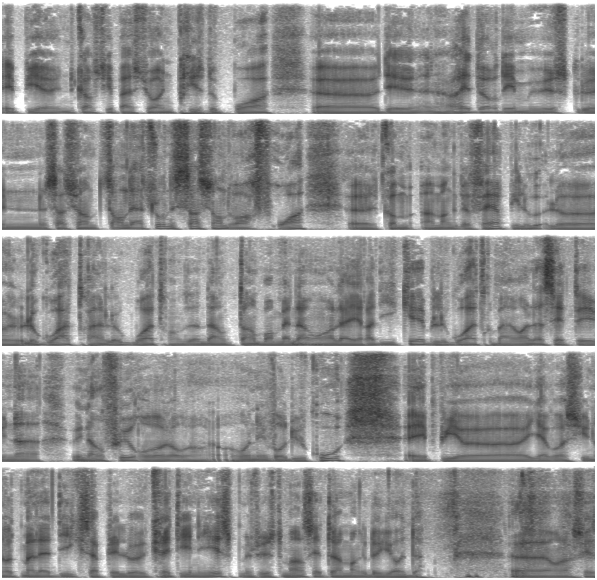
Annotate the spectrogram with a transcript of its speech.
Et puis une constipation, une prise de poids, euh, des une raideur des muscles, une sensation, on a toujours une sensation de voir froid, euh, comme un manque de fer. Puis le, le, le goitre, hein, le goitre dans le temps, bon maintenant on l'a éradiqué, le goitre, ben voilà, c'était une, une enflure au, au- au niveau du cou. Et puis il y avait aussi une autre maladie qui s'appelait le crétinisme, justement, c'était un manque de iode. Euh, on s'est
